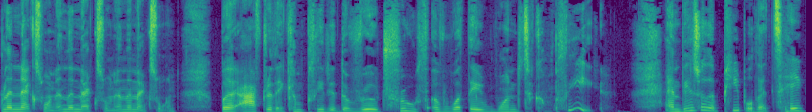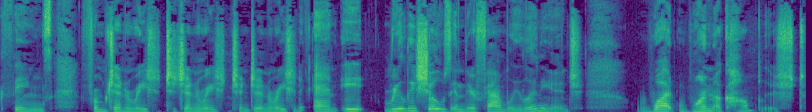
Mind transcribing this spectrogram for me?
the next one and the next one and the next one. But after they completed the real truth of what they wanted to complete. And these are the people that take things from generation to generation to generation, and it really shows in their family lineage what one accomplished.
